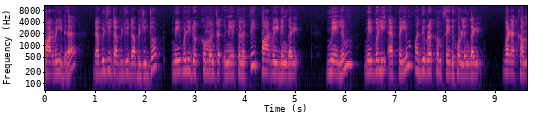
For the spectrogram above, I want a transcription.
பார்வையிட W W W dot Mevazhi dot com என்ற இணையதளத்தை பார்வையிடுங்கள். மேலும் மேவழி ஆப்பையும் பதிவிறக்கம் செய்து கொள்ளுங்கள். வணக்கம்.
